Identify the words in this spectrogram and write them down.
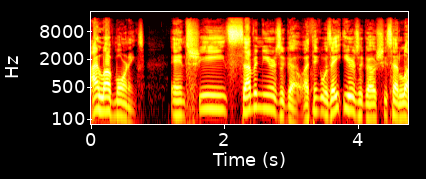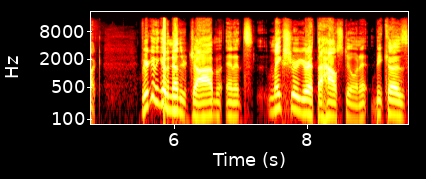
I love mornings. And she seven years ago, I think it was eight years ago, she said, "Look, if you're going to get another job, and it's make sure you're at the house doing it because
